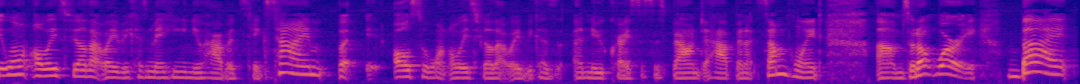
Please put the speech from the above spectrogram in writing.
it won't always feel that way because making new habits takes time, but it also won't always feel that way because a new crisis is bound to happen at some point. Um, so don't worry. But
